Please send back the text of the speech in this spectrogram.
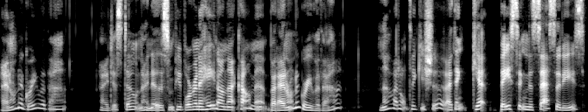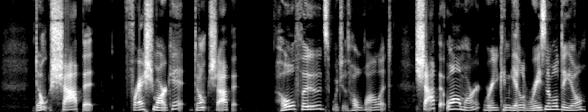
I don't agree with that. I just don't. And I know some people are going to hate on that comment, but I don't agree with that. No, I don't think you should. I think get basic necessities. Don't shop at Fresh Market. Don't shop at Whole Foods, which is Whole Wallet. Shop at Walmart where you can get a reasonable deal.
